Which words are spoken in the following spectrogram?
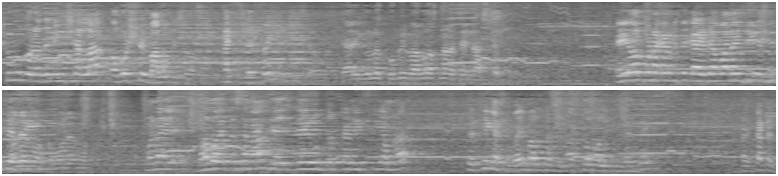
শুরু করে দেন ইনশাল্লাহ অবশ্যই ভালো কিছু হবে। নাকি জাহিদ ভাই। গাড়িগুলো খুবই ভালো আপনারা চাইলে আসতে এই অল্প টাকার ভিতরে গাড়িটা বানাই দিয়ে দিতে মনের মতো মনের মতো মানে ভালো হইতেছে না যে যে উদ্যোগটা নিচ্ছি আমরা। তো ঠিক আছে ভাই, ভালো থাকুন আসসালামু আলাইকুম ভাই, কাটেন।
